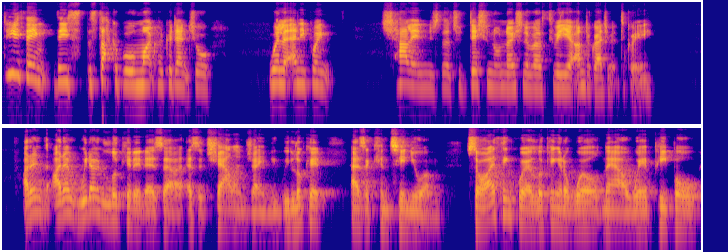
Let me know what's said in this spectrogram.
do you think these the stackable micro credential will at any point challenge the traditional notion of a three-year undergraduate degree? I don't. I don't. We don't look at it as a as a challenge, Amy. We look at it as a continuum. So I think we're looking at a world now where people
